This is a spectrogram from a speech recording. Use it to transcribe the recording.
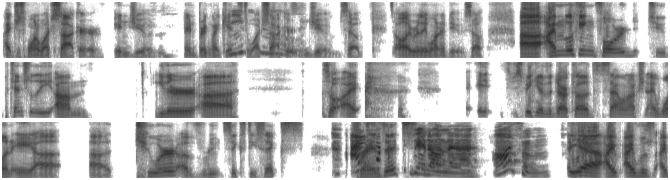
I just want to watch soccer in June Mhm. and bring my kids Me to watch soccer in June. So it's all I really want to do. So uh, I'm looking forward to potentially um either uh so I it speaking of the Dark Clouds silent auction, I won a uh uh tour of Route 66 I transit. bid on that. Awesome. Yeah, I I was I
